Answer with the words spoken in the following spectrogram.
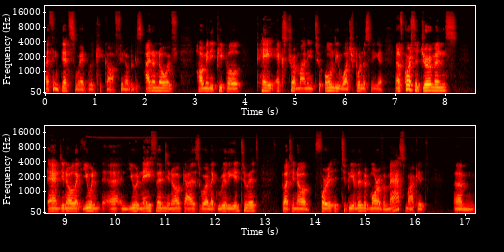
I think that's where it will kick off. You know, because I don't know if how many people pay extra money to only watch Bundesliga, and of course the Germans and you know like you and uh, and you and Nathan, you know, guys who are like really into it. But you know, for it to be a little bit more of a mass market, um,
